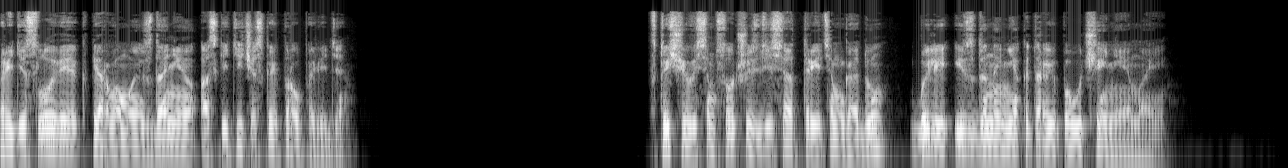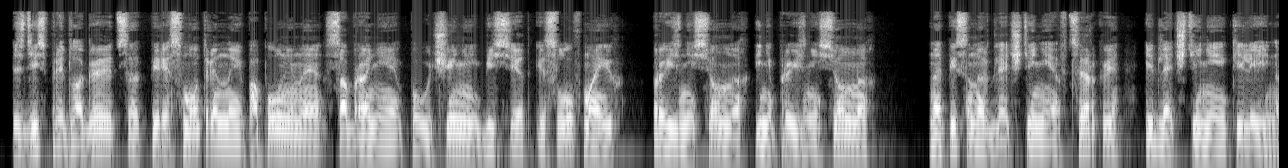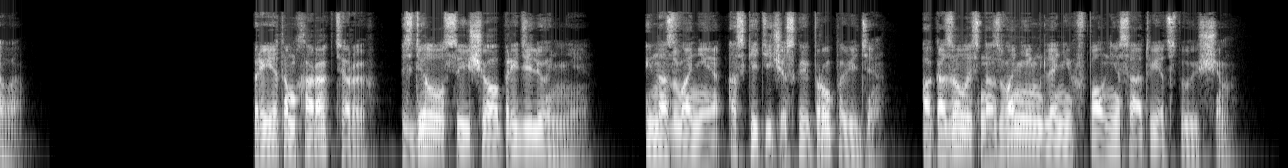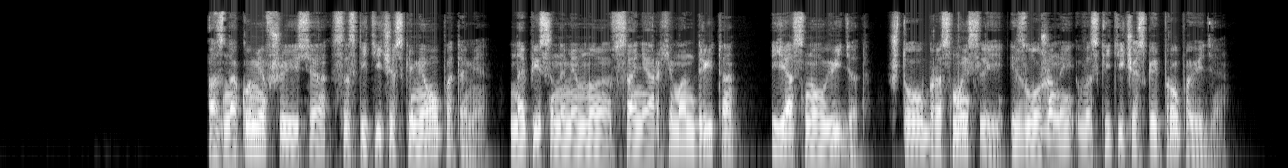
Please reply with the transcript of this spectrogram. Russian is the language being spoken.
Предисловие к первому изданию аскетической проповеди. В 1863 году были изданы некоторые поучения мои. Здесь предлагается пересмотренное и пополненное собрание поучений, бесед и слов моих, произнесенных и непроизнесенных, написанных для чтения в церкви и для чтения келейного. При этом характер их сделался еще определеннее, и название аскетической проповеди оказалось названием для них вполне соответствующим. Ознакомившиеся с аскетическими опытами, написанными мною в сане архимандрита, ясно увидят, что образ мыслей, изложенный в аскетической проповеди,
